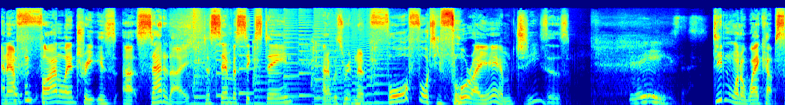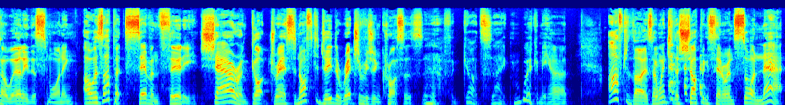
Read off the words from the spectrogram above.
and our final entry is uh, Saturday, December 16, and it was written at 4:44 a.m. Jesus. Jesus. Didn't want to wake up so early this morning. I was up at 7:30, shower and got dressed and off to do the Retravision crosses. Ugh, for God's sake, working me hard. After those, I went to the shopping centre and saw Nat.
